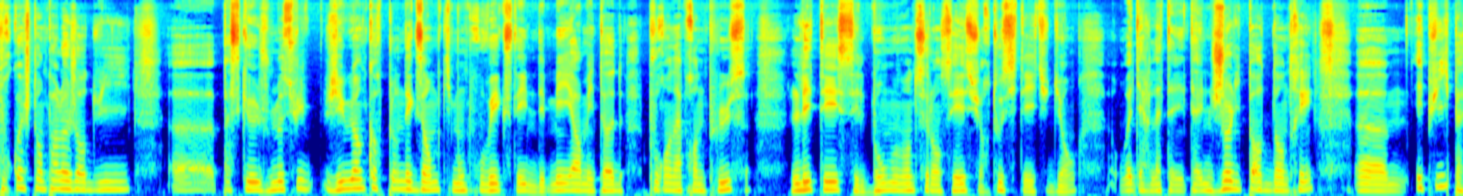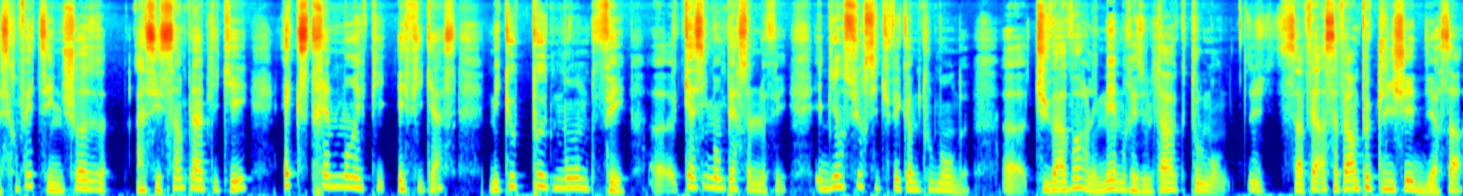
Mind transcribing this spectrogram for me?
pourquoi je t'en parle aujourd'hui Euh, Parce que je me suis, j'ai eu encore plein d'exemples qui m'ont prouvé que c'était une des meilleures méthodes pour en apprendre plus. L'été, c'est le bon moment de se lancer, surtout si tu es étudiant. On va dire là, tu as, une jolie porte d'entrée. Euh, et puis, parce qu'en fait, c'est une chose assez simple à appliquer, extrêmement effi- efficace, mais que peu de monde fait. Euh, quasiment personne le fait. Et bien sûr, si tu fais comme tout le monde, euh, tu vas avoir les mêmes résultats que tout le monde. Ça fait, ça fait un peu cliché de dire ça,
